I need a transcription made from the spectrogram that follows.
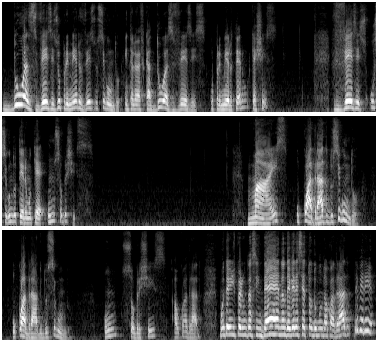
duas vezes o primeiro vezes o segundo. Então ele vai ficar duas vezes o primeiro termo, que é x, vezes o segundo termo, que é 1 sobre x. Mais o quadrado do segundo. O quadrado do segundo. 1 sobre x ao quadrado. Muita gente pergunta assim, Dé, não deveria ser todo mundo ao quadrado? Deveria.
